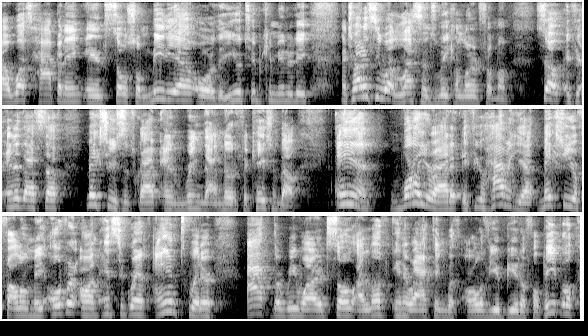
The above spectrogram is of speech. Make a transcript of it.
at what's happening in social media or the YouTube community and try to see what lessons we can learn from them. So if you're into that stuff, make sure you subscribe and ring that notification bell. And while you're at it, if you haven't yet, make sure you're following me over on Instagram and Twitter at The Rewired Soul. I love interacting with all of you beautiful people,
